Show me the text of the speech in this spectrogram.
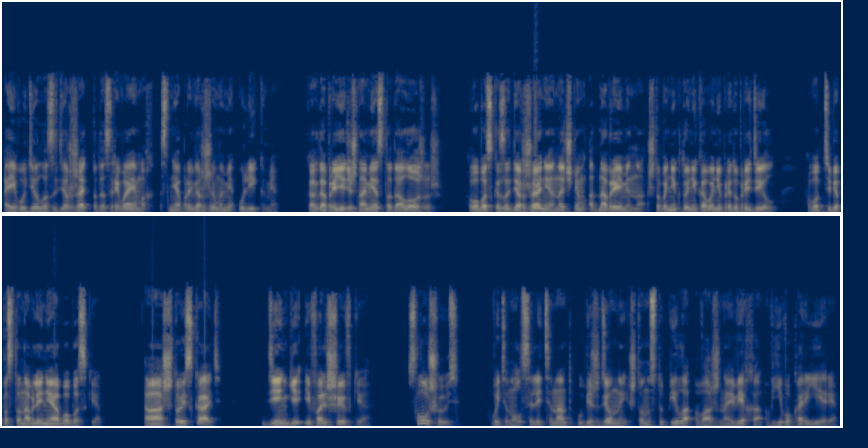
а его дело задержать подозреваемых с неопровержимыми уликами. Когда приедешь на место, доложишь. Обыск и задержание начнем одновременно, чтобы никто никого не предупредил. Вот тебе постановление об обыске. А что искать? Деньги и фальшивки. Слушаюсь. Вытянулся лейтенант, убежденный, что наступила важная веха в его карьере.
